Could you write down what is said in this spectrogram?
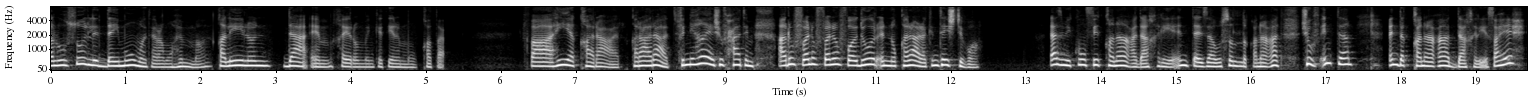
الوصول للديمومة ترى مهمة قليل دائم خير من كثير منقطع. فهي قرار قرارات. في النهاية شوف حاتم ألف ألف ألف وأدور إنه قرارك أنت إيش تبغى. لازم يكون في قناعة داخلية. أنت إذا وصلت لقناعات شوف أنت عندك قناعات داخلية صحيح؟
